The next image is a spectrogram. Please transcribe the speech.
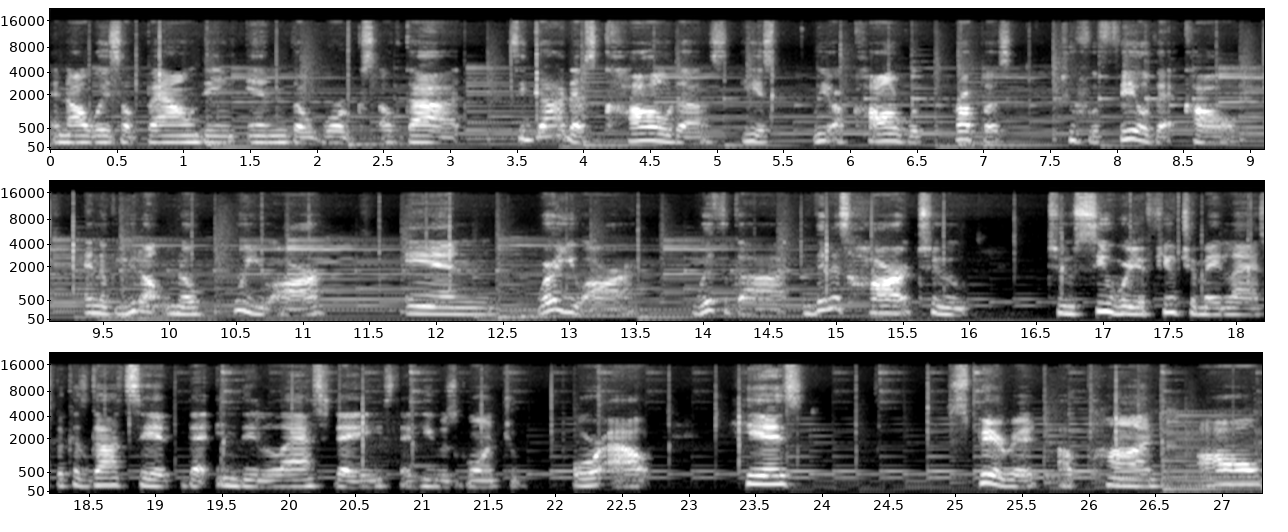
and always abounding in the works of God. See, God has called us. He is we are called with purpose to fulfill that call. And if you don't know who you are, and where you are with God, then it's hard to to see where your future may last because God said that in the last days that he was going to pour out his spirit upon all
